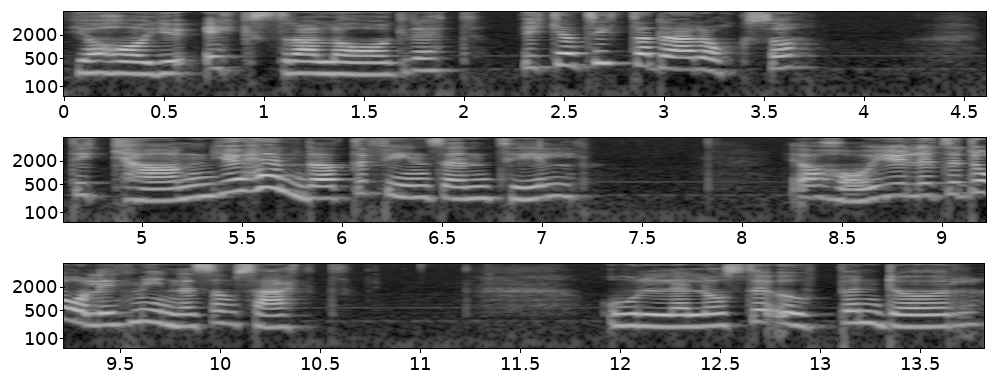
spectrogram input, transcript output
Jag har ju extra lagret. Vi kan titta där också. Det kan ju hända att det finns en till. Jag har ju lite dåligt minne som sagt. Olle låste upp en dörr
